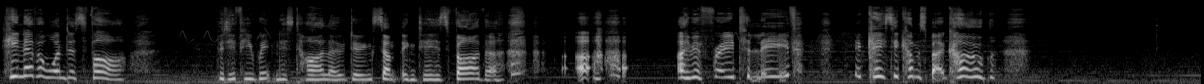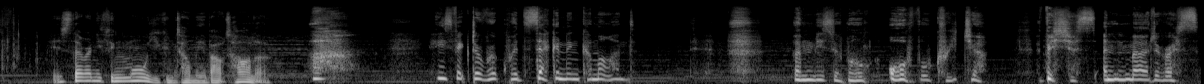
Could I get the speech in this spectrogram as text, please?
He never wanders far. But if he witnessed Harlow doing something to his father, I, I'm afraid to leave in case he comes back home. Is there anything more you can tell me about Harlow? Ah, he's Victor Rookwood's second in command. A miserable, awful creature, vicious and murderous.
